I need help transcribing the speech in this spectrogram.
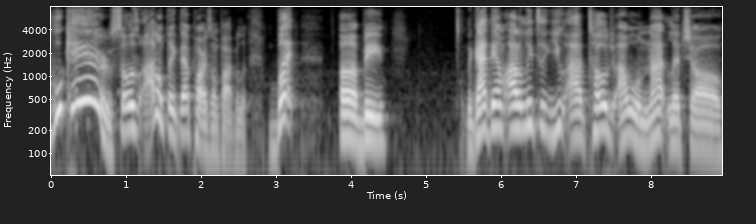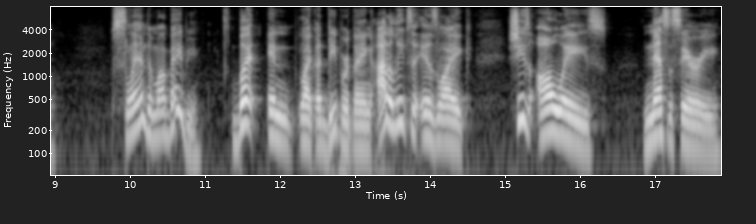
Who cares? So I don't think that part's unpopular. But uh B, the goddamn Adelita, you I told you I will not let y'all slander my baby. But in like a deeper thing, Adelita is like she's always necessary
